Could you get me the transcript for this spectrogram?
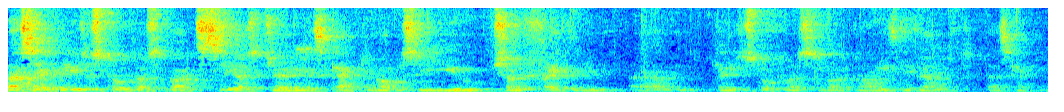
Can you just talk to us about Siya's journey as captain? Obviously, you showed faith in him. Um, can you just talk to us about how he's developed as captain?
